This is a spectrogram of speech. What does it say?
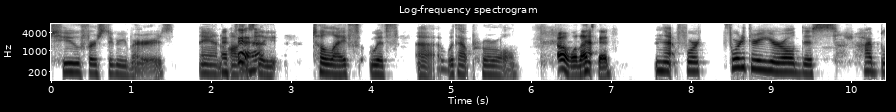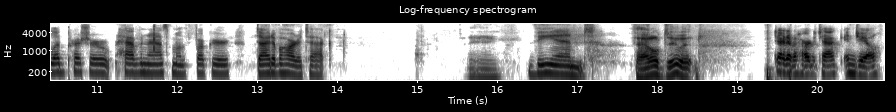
two first degree murders. And That's it, huh? obviously to life with uh without parole. Oh, well, that's good. And that four, 43 year old, this high blood pressure having ass motherfucker died of a heart attack. Dang. The end. That'll do it. Died of a heart attack in jail.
